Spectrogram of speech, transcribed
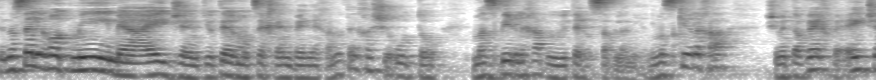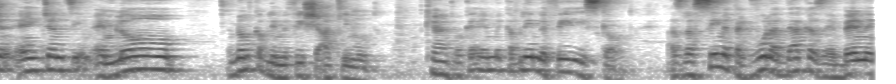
תנסה לראות מי מהאייג'נט יותר מוצא חן בעיניך, נותן לך שירות טוב, מסביר לך והוא יותר סבלני. אני מזכיר לך שמתווך ואייג'נטים הם לא, הם לא מקבלים לפי שעת לימוד. כן. אוקיי? הם מקבלים לפי עסקאות. אז לשים את הגבול הדק הזה בין אה,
